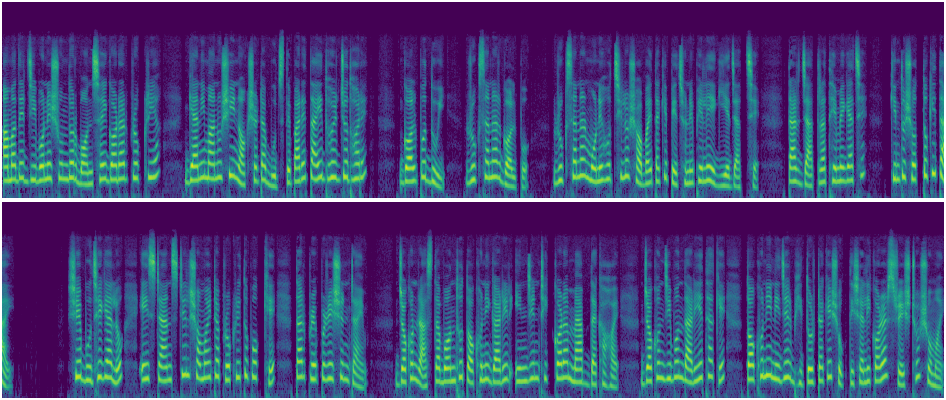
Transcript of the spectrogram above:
আমাদের জীবনে সুন্দর বনসাই গড়ার প্রক্রিয়া? জ্ঞানী মানুষই নকশাটা বুঝতে পারে, তাই ধৈর্য ধরে। গল্প দুই, রুকসানার গল্প। রুকসানার মনে হচ্ছিল সবাই তাকে পেছনে ফেলে এগিয়ে যাচ্ছে। তার যাত্রা থেমে গেছে, কিন্তু সত্য কি তাই? সে বুঝে গেল, এই স্ট্যান্ডস্টিল সময়টা প্রকৃতপক্ষে তার প্রেপারেশন টাইম যখন রাস্তা বন্ধ তখনই গাড়ির ইঞ্জিন ঠিক করা ম্যাপ দেখা হয়। যখন জীবন দাঁড়িয়ে থাকে, তখনই নিজের ভিতরটাকে শক্তিশালী করার শ্রেষ্ঠ সময়।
